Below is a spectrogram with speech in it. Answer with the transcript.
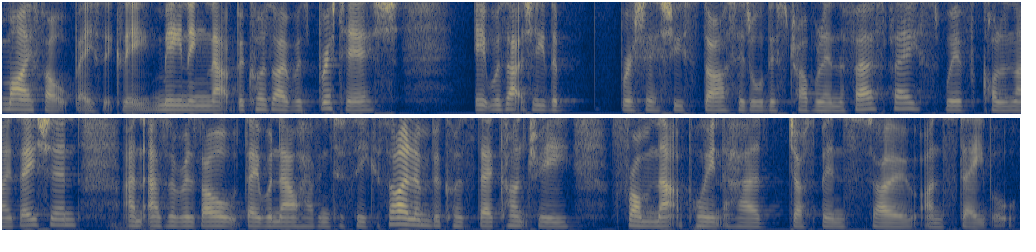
my fault, basically, meaning that because I was British, it was actually the British who started all this trouble in the first place with colonization. And as a result, they were now having to seek asylum because their country from that point had just been so unstable.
